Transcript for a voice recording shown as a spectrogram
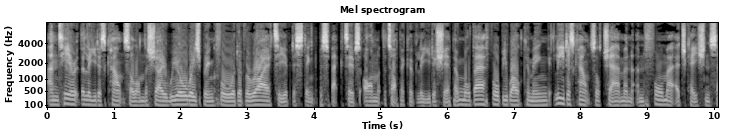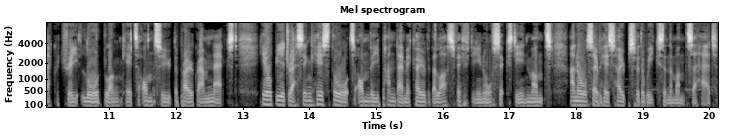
And here at the Leaders Council on the show, we always bring forward a variety of distinct perspectives on the topic of leadership, and will therefore be welcoming Leaders Council Chairman and former Education Secretary Lord Blunkett onto the programme next. He'll be addressing his thoughts on the pandemic over the last 15 or 16 months, and also his hopes for the weeks and the months ahead.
